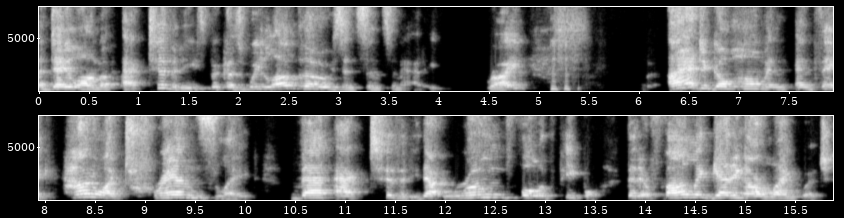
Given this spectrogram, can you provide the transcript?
a day long of activities, because we love those in Cincinnati, right? I had to go home and, and think, how do I translate that activity, that room full of people that are finally getting our language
